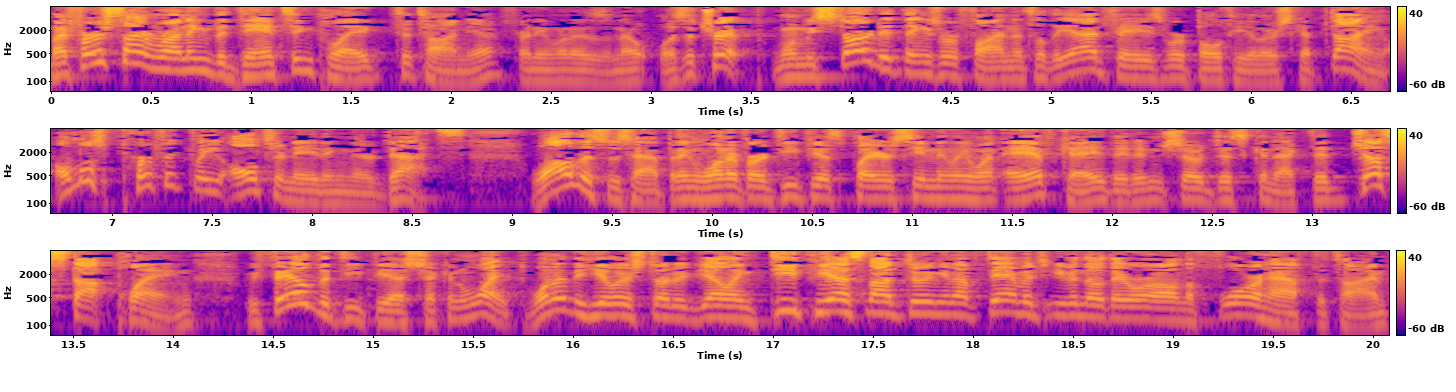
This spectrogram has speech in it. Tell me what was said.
My first time running the Dancing Plague, Titania, for anyone who doesn't know, was a trip. When we started, things were fine until the ad phase where both healers kept dying, almost perfectly alternating their deaths. While this was happening, one of our DPS players seemingly went AFK. They didn't show disconnected, just stopped playing. We failed the DPS check and wiped. One of the healers started yelling, DPS not doing enough damage, even though they were on the floor half the time.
